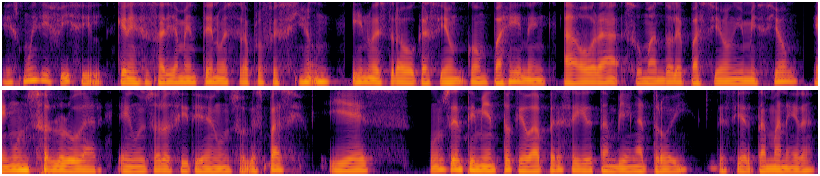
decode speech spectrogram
es muy difícil que necesariamente nuestra profesión y nuestra vocación compaginen, ahora sumándole pasión y misión en un solo lugar, en un solo sitio, en un solo espacio. Y es un sentimiento que va a perseguir también a Troy, de cierta manera,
